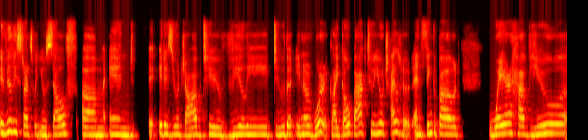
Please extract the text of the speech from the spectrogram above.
it really starts with yourself, um, and it is your job to really do the inner work. Like go back to your childhood and think about where have you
